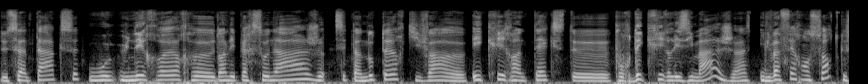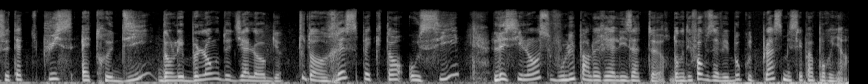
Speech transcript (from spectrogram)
de syntaxe ou une erreur euh, dans les personnages. C'est un auteur qui va écrire un texte pour décrire les images. Hein. Il va faire en sorte que ce texte puisse être dit dans les blancs de dialogue tout en respectant aussi les silences voulus par le réalisateur. Donc des fois vous avez beaucoup de place, mais c'est pas pour rien.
